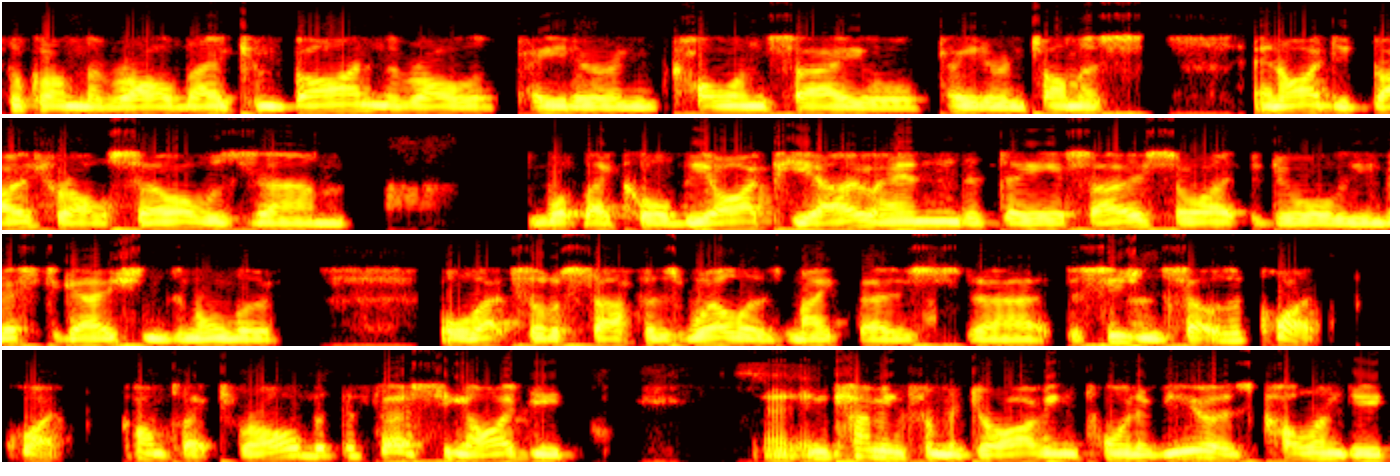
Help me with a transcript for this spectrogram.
took on the role, they combined the role of Peter and Colin, say, or Peter and Thomas, and I did both roles. So I was um, what they call the IPO and the DSO. So I had to do all the investigations and all the all that sort of stuff as well as make those uh, decisions. So it was a quite quite complex role. But the first thing I did, and coming from a driving point of view, as Colin did,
